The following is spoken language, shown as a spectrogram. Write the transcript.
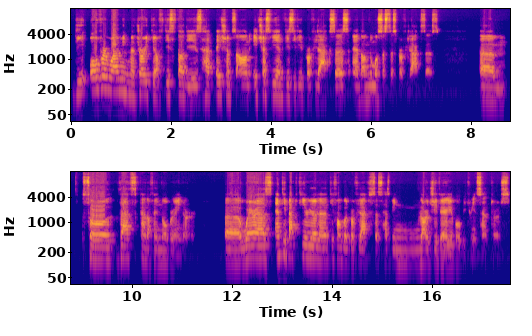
the overwhelming majority of these studies had patients on HSV and VZV prophylaxis and on pneumocystis prophylaxis. Um, so that's kind of a no brainer. Uh, whereas antibacterial and antifungal prophylaxis has been largely variable between centers.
